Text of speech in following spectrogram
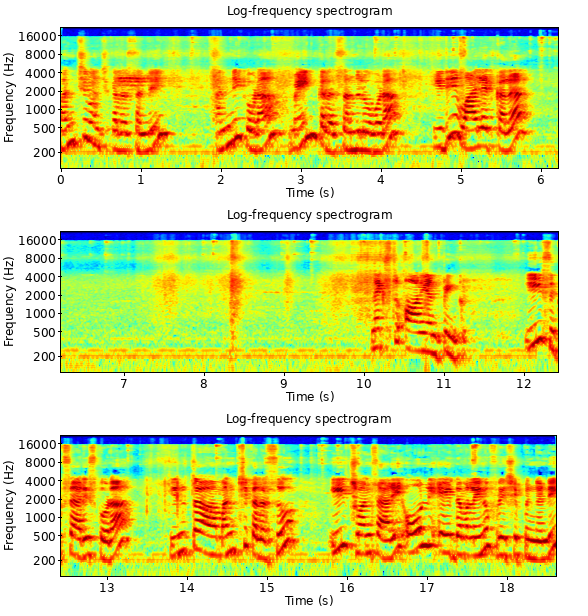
మంచి మంచి కలర్స్ అండి. అన్నీ కూడా మెయిన్ కలర్స్ అందులో కూడా ఇది violet colour next onion pink ఈ సిక్స్ శారీస్ కూడా ఇంత మంచి colours each one sari only eight double nine free shipping అండి.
